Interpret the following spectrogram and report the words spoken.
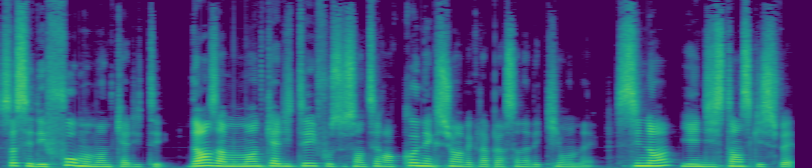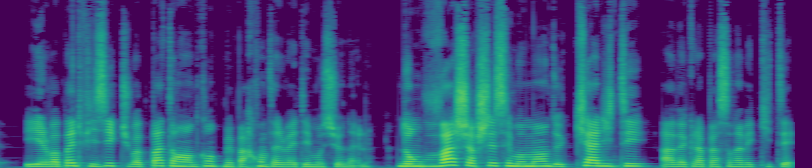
Ça, c'est des faux moments de qualité. Dans un moment de qualité, il faut se sentir en connexion avec la personne avec qui on est. Sinon, il y a une distance qui se fait. Et elle va pas être physique, tu vas pas t'en rendre compte, mais par contre, elle va être émotionnelle. Donc, va chercher ces moments de qualité avec la personne avec qui tu es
